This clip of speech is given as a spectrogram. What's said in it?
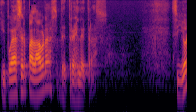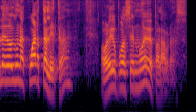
y puede hacer palabras de tres letras. Si yo le doy una cuarta letra, ahora yo puedo hacer nueve palabras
